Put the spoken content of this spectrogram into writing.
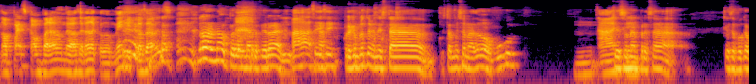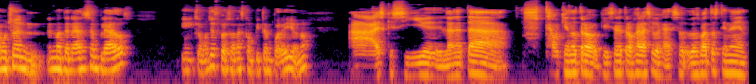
No puedes comparar un Nueva Zelanda con México, ¿sabes? No, no, no, pero me refiero al. Ajá, sí, sí. Por ejemplo, también está, está muy sonado Google, Mm, Ah, que es una empresa que se enfoca mucho en, en mantener a sus empleados y que muchas personas compiten por ello, ¿no? Ah, es que sí, eh, la neta. Quien otro quisiera trabajar así, güey. Los vatos tienen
